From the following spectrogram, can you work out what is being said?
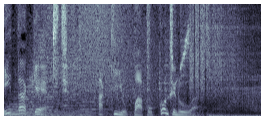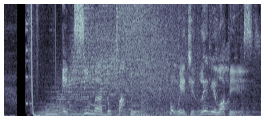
Itacast. Aqui o papo continua. Em cima do papo, com Edilene Lopes.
